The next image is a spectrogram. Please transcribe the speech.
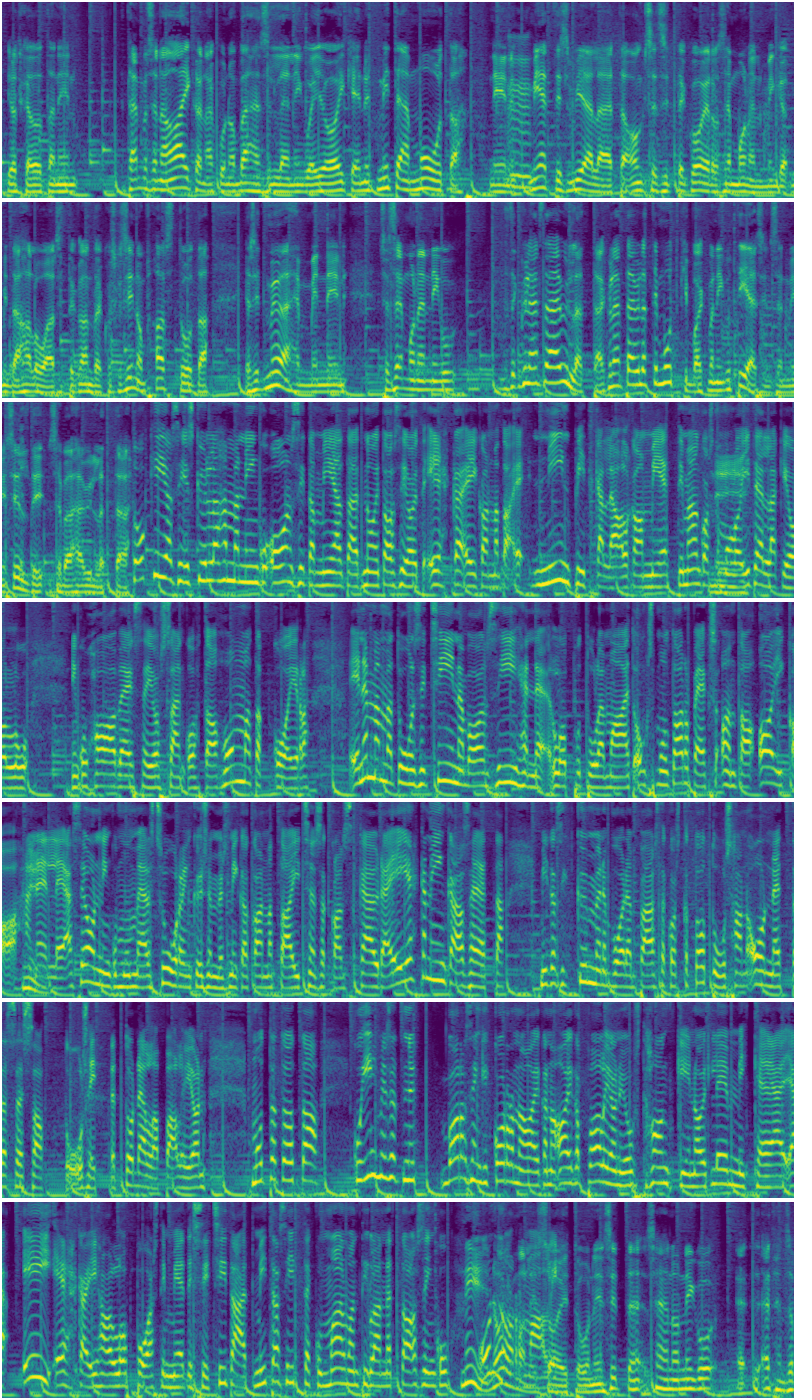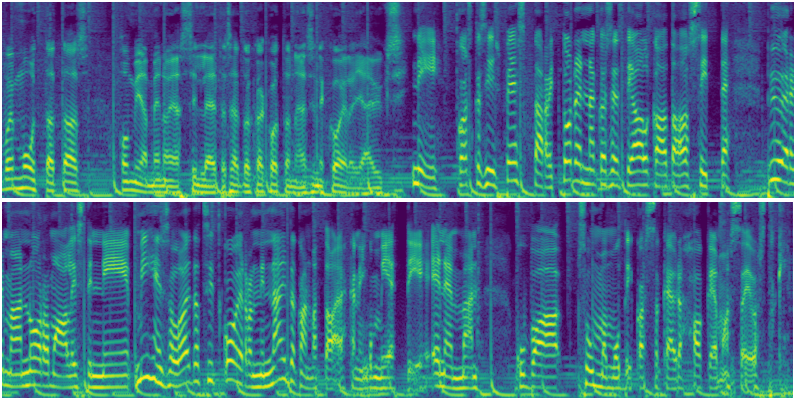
jotka tota niin, tämmöisenä aikana, kun on vähän silleen, niin kuin ei ole oikein nyt mitään muuta, niin mm. miettis vielä, että onko se sitten koira semmonen, minkä, mitä haluaa sitten kantaa, koska siinä on vastuuta. Ja sitten myöhemmin, niin se semmonen niin kuin, että kyllähän tämä yllättää. Kyllähän tämä yllätti mutkin, vaikka mä niinku tiesin sen, niin silti se vähän yllättää. Toki ja siis kyllähän mä niinku on sitä mieltä, että noita asioita ehkä ei kannata e- niin pitkälle alkaa miettimään, koska Niin. mulla on itselläkin ollut niinku haaveissa jossain kohtaa hommata koira. Enemmän mä tuun sit siinä vaan siihen lopputulemaan, että onko mulla tarpeeksi antaa aikaa Niin. hänelle. Ja se on niinku mun mielestä suurin kysymys, mikä kannattaa itsensä kanssa käydä. Ei ehkä niinkään se, että mitä sitten kymmenen vuoden päästä, koska totuushan on, että se sattuu sitten todella paljon. Mutta tota, kun ihmiset nyt varsinkin korona-aikana aika paljon just hankkii noita lemmikkejä ja ei ehkä ihan loppuun asti mieti sit sitä, että mitä sitten kun maailmantilanne taas niinku Niin, on normaali. normalisoituu, niin sitten sehän on niinku, et- ethän sä voi muuttaa taas omia menoja silleen, että sä et olekaan kotona ja sinne koira jää yksi. Niin, koska siis festarit todennäköisesti alkaa taas sitten pyörimään normaalisti, niin mihin sä laitat sit koiran, niin näitä kannattaa ehkä niinku miettiä enemmän kuin vaan summamutikassa käydä hakemassa jostakin.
